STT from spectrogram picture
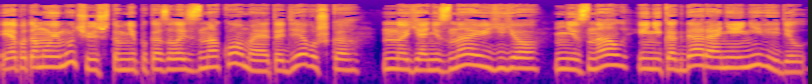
Я потому и мучаюсь, что мне показалась знакомая эта девушка, но я не знаю ее, не знал и никогда ранее не видел.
